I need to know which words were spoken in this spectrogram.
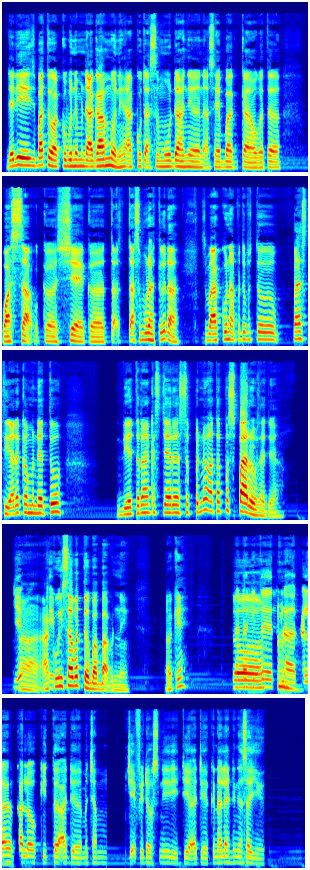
Jadi sebab tu aku benda-benda agama ni aku tak semudahnya nak sebarkan orang kata WhatsApp ke share ke tak tak semudah tu lah. Sebab aku nak betul-betul pasti adakah benda tu dia terangkan secara sepenuh ataupun separuh saja. Yep. Ha, aku Okay, risau betul bab-bab ni. Okay? So, kita uh, kalau kalau kita ada macam Cik Firdaus sendiri dia ada kenalan dengan saya.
